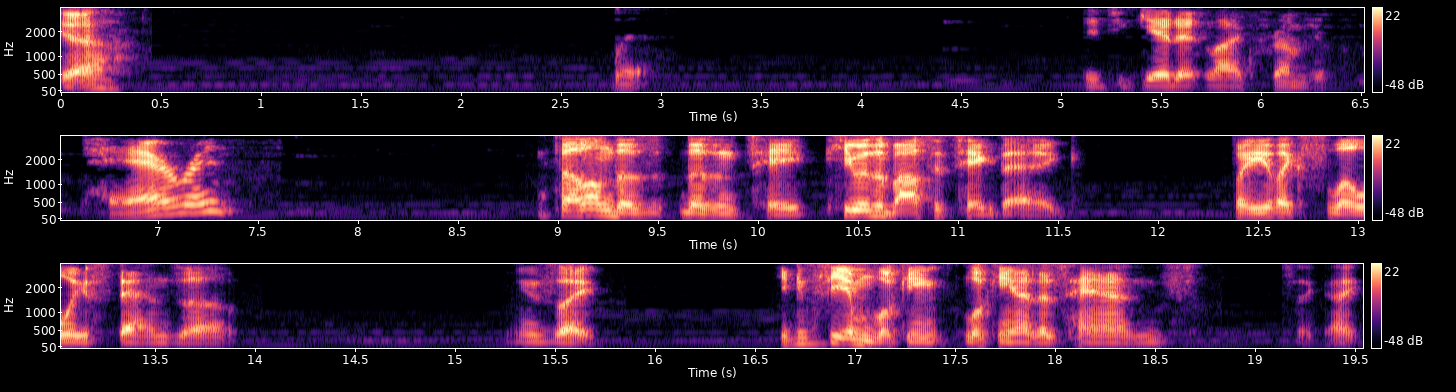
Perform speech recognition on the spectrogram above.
Yeah. Did you get it like from your parents? Thellum does doesn't take. He was about to take the egg, but he like slowly stands up. He's like, you can see him looking looking at his hands. It's like I,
